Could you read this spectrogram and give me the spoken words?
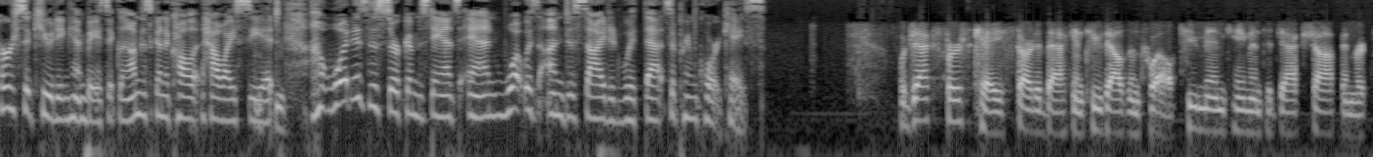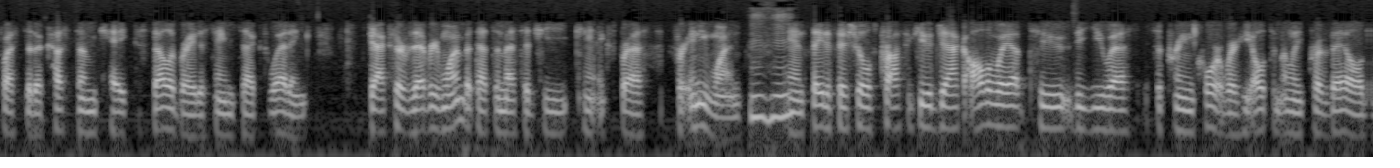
persecuting him, basically. I'm just going to call it how I see it. Mm-hmm. what is the circumstance and what was undecided with that Supreme Court case? Well, Jack's first case started back in 2012. Two men came into Jack's shop and requested a custom cake to celebrate a same sex wedding. Jack serves everyone, but that's a message he can't express for anyone. Mm-hmm. And state officials prosecuted Jack all the way up to the U.S. Supreme Court, where he ultimately prevailed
